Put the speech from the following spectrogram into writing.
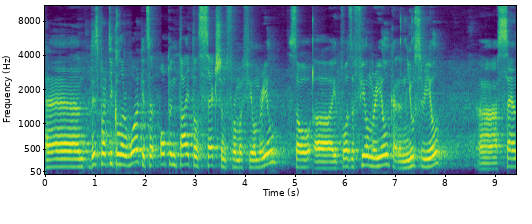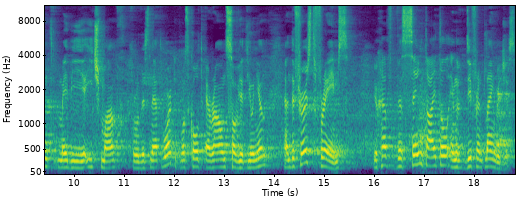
And this particular work, it's an open title section from a film reel. So uh, it was a film reel, kind of news reel, uh, sent maybe each month through this network. It was called Around Soviet Union. And the first frames, you have the same title in different languages.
